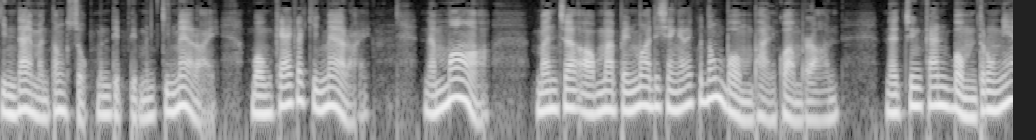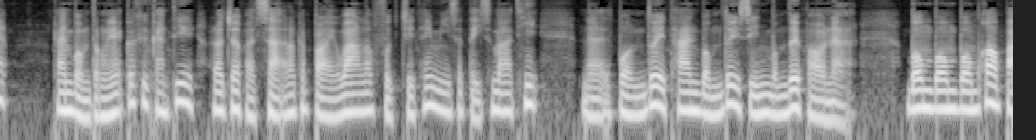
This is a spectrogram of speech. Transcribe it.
กินได้มันต้องสุกมันดิบๆมันกินไม่อร่อยบ่มแก้ก็กินไม่อร่อยน้ำหม้อมันจะออกมาเป็นหม้อที่ใช้งานได้คุณต้องบ่มผ่านความร้อนนะจึงการบ่มตรงเนี้ย การบ่มตรงนี้ก็คือการที่เราเจอผัสสะเราก็ปล่อยวางเราฝึกจิตให้มีสติสมาธินะบ่มด้วยทานบ่มด้วยศีลบ่มด้วยภาวนาบ่มบ่มบ่มเข้าไป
